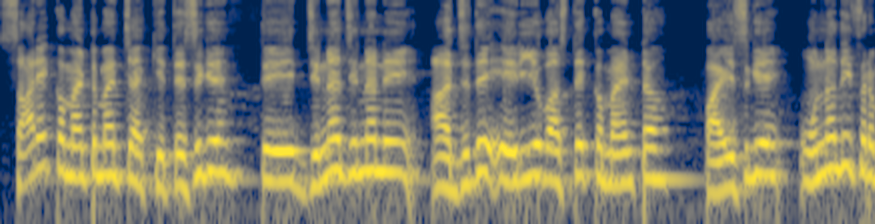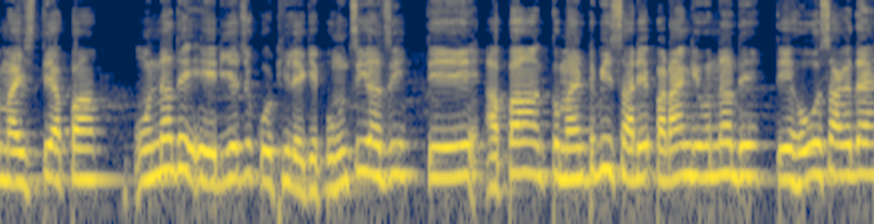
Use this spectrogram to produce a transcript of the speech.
ਸਾਰੇ ਕਮੈਂਟ ਮੈਂ ਚੈੱਕ ਕੀਤੇ ਸੀਗੇ ਤੇ ਜਿਨ੍ਹਾਂ ਜਿਨ੍ਹਾਂ ਨੇ ਅੱਜ ਦੇ ਏਰੀਆ ਵਾਸਤੇ ਕਮੈਂਟ ਪਾਏ ਸੀਗੇ ਉਹਨਾਂ ਦੀ ਫਰਮਾਇਸ਼ ਤੇ ਆਪਾਂ ਉਹਨਾਂ ਦੇ ਏਰੀਆ 'ਚ ਕੋਠੀ ਲੈ ਕੇ ਪਹੁੰਚੇ ਹਾਂ ਸੀ ਤੇ ਆਪਾਂ ਕਮੈਂਟ ਵੀ ਸਾਰੇ ਪੜਾਂਗੇ ਉਹਨਾਂ ਦੇ ਤੇ ਹੋ ਸਕਦਾ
